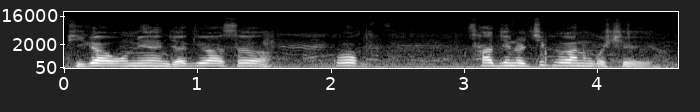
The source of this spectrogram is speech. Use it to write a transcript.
비가 오면 여기 와서 꼭 사진을 찍어가는 곳이에요.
